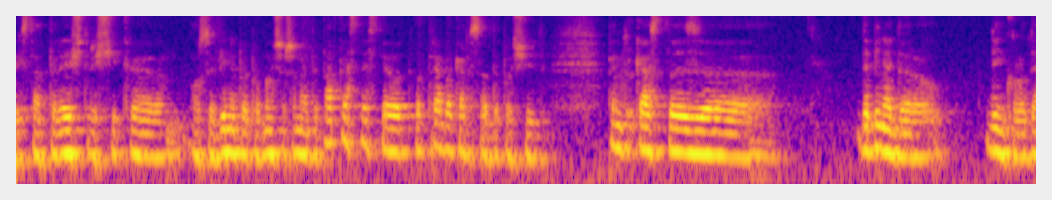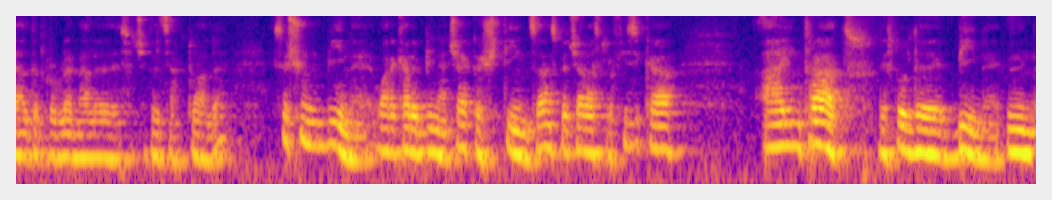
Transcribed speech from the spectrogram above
extraterestri și că o să vină pe Pământ și așa mai departe, asta este o, o treabă care s-a depășit. Pentru că astăzi, de bine de rău, dincolo de alte probleme ale societății actuale, este și un bine, oarecare bine aceea că știința, în special astrofizica, a intrat destul de bine în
